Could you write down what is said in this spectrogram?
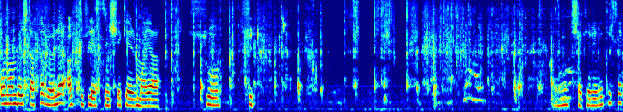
10-15 dakika böyle aktifleşsin. Şeker, maya, su, süt. Hı, Şeker eritirsek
